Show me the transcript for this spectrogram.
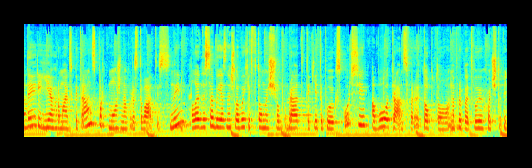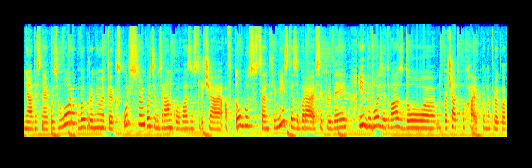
Мадейрі є громадський транспорт, можна користуватись ним. Але для себе я знайшла вихід в тому, щоб брати такі типу екскурсії або трансфери. Тобто, наприклад, ви хочете піднятися на якусь гору, ви бронюєте екскурсію. Потім зранку вас зустрічає автобус в центрі міста, забирає всіх людей і довозять вас до початку хайку. Наприклад,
